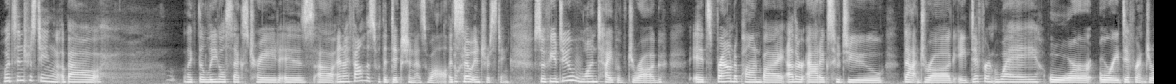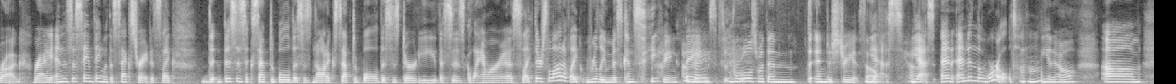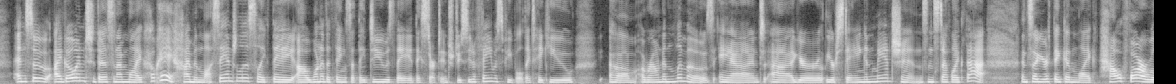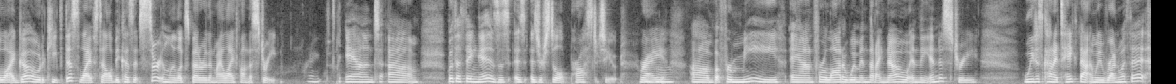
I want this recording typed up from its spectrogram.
What's interesting about like the legal sex trade is, uh, and I found this with addiction as well. It's okay. so interesting. So if you do one type of drug, it's frowned upon by other addicts who do that drug a different way or or a different drug, right? And it's the same thing with the sex trade. It's like th- this is acceptable, this is not acceptable, this is dirty, this is glamorous. Like there's a lot of like really misconceiving things. Okay. So rules within the industry itself. Yes. Yeah. Yes. And and in the world, mm-hmm. you know. Um and so I go into this and I'm like, okay, I'm in Los Angeles. Like they, uh, one of the things that they do is they they start to introduce you to famous people. They take you um, around in limos and uh, you're you're staying in mansions and stuff like that. And so you're thinking like, how far will I go to keep this lifestyle because it certainly looks better than my life on the street. Right. And um, but the thing is, is, is, is you're still a prostitute, right? Mm-hmm. Um, but for me and for a lot of women that I know in the industry, we just kind of take that and we run with it.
